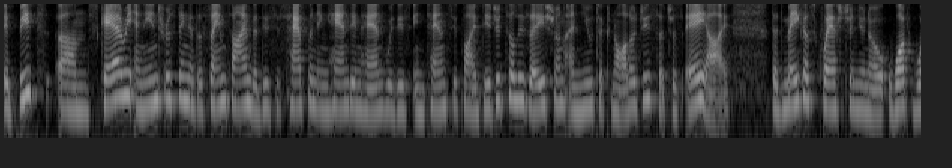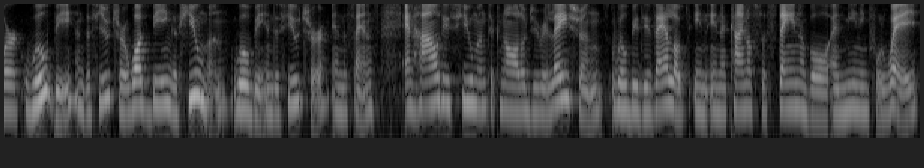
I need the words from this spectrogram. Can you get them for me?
a bit um, scary and interesting at the same time that this is happening hand in hand with this intensified digitalization and new technologies such as AI that make us question, you know, what work will be in the future, what being a human will be in the future, in the sense, and how these human technology relations will be developed in, in a kind of sustainable and meaningful way.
